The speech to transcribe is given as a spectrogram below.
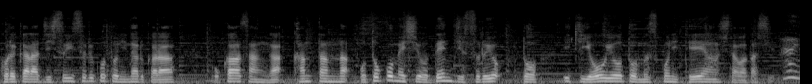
これから自炊することになるからお母さんが簡単な男飯を伝授するよと意気揚々と息子に提案した私。はい。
